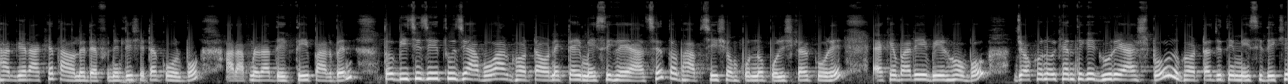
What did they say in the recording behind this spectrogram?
ভাগ্যে রাখে তাহলে ডেফিনেটলি সেটা করব আর আপনারা দেখতেই পারবেন। তো বিচে যেহেতু যাব আর ঘরটা অনেকটাই মেসি হয়ে আছে তো ভাবছি সম্পূর্ণ পরিষ্কার করে একেবারেই বের হব। যখন ওইখান থেকে ঘুরে আসব ঘরটা যদি মেসি দেখি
